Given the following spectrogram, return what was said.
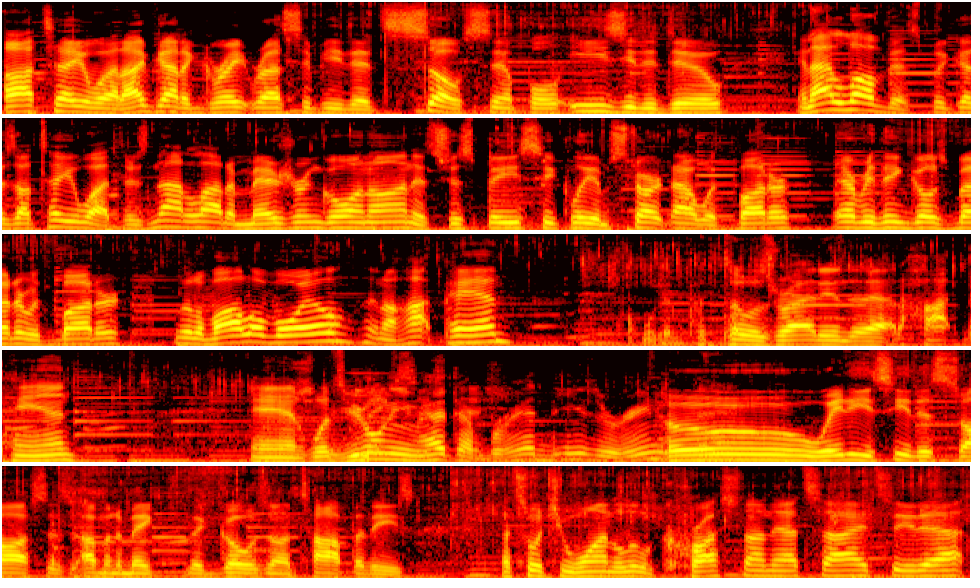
I'll tell you what, I've got a great recipe that's so simple, easy to do. And I love this because I'll tell you what, there's not a lot of measuring going on. It's just basically, I'm starting out with butter. Everything goes better with butter. A little olive oil in a hot pan. We're gonna put those right into that hot pan. And what's You don't even have to bread these or anything. Oh, wait till you see this sauce I'm gonna make that goes on top of these. That's what you want, a little crust on that side, see that?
